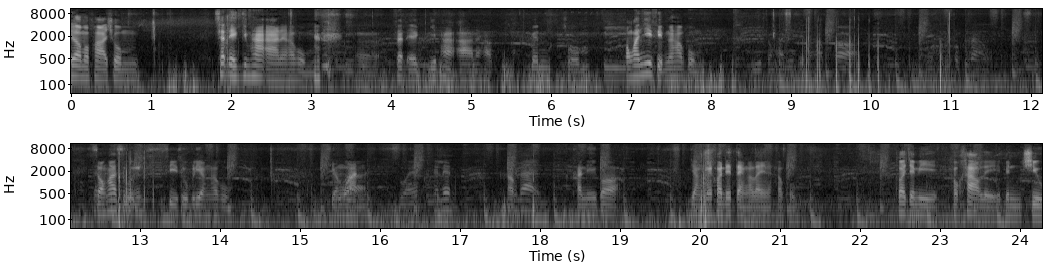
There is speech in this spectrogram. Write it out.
นนี้เรามาพาชม ZX 25R นะครับผมเอ่อ ZX 25R นะครับ เป็นโฉมปี 2020 นะครับผม ปี 2020 นะครับ ก็นี่ครับคร่าวๆ250 4สูบเรียงครับผม เสียงหวาน สวยใช้เล่นครับไม่ได้คันนี้ก็ยังไม่ค่อยได้แต่งอะไรนะครับผม ก็จะมีคร่าวๆเลยเป็นชิว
